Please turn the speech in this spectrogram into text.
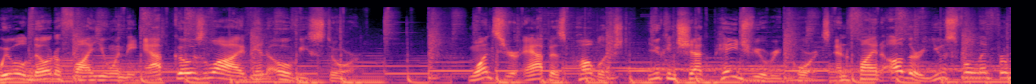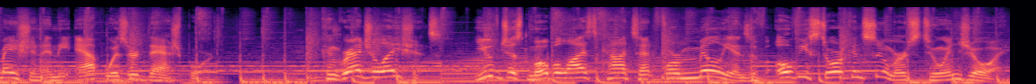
We will notify you when the app goes live in Ovi Store. Once your app is published, you can check page view reports and find other useful information in the App Wizard dashboard. Congratulations! You've just mobilized content for millions of Ovi Store consumers to enjoy.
